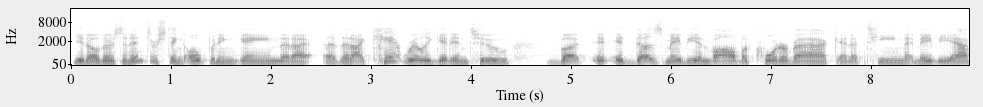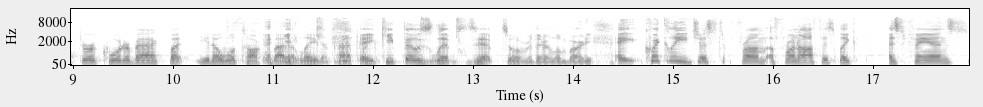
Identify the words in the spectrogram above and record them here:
you know, there's an interesting opening game that I uh, that I can't really get into, but it, it does maybe involve a quarterback and a team that may be after a quarterback. But you know, we'll talk about it later, Patrick. Hey, keep those lips zipped over there, Lombardi. Hey, quickly, just from a front office, like as fans,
